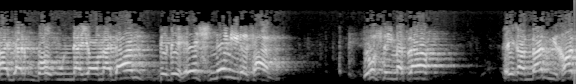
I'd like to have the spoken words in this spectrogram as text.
اگر با اون نیامدن به بهش نمی‌رسن. درست این مطلب؟ پیغمبر می‌خواد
